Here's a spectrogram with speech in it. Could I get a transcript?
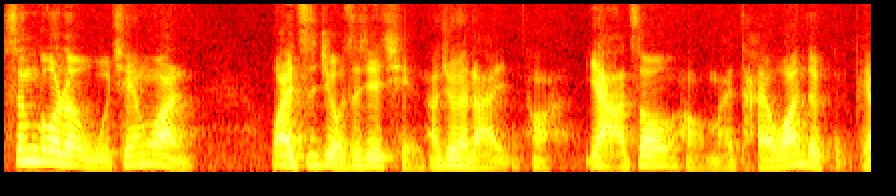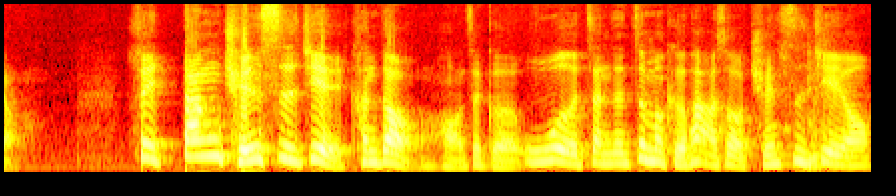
申购了五千万，外资就有这些钱，他就会来哈亚洲好买台湾的股票。所以，当全世界看到哈这个乌俄战争这么可怕的时候，全世界哦，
